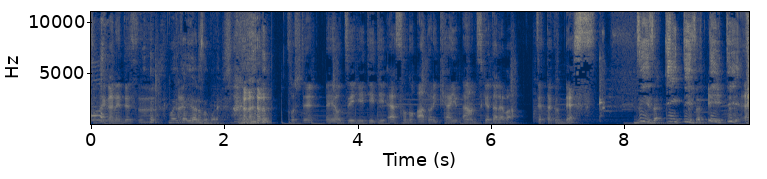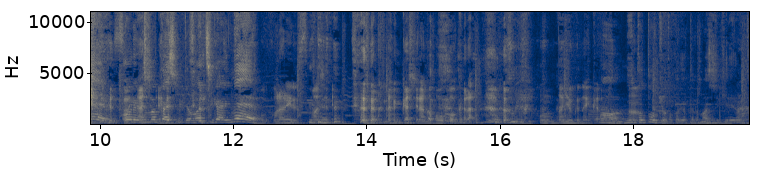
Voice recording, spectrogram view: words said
クソメガネです毎回やるぞこれそして A を ZETTS その後に KUN つけたらば絶対くんです Z ザ ET ザ TTS そう俺に任しきゃ間違いね怒られるっすマジで何かしらの方向から本当に良くないからうんニート東京とかでやったらマジでキレられる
